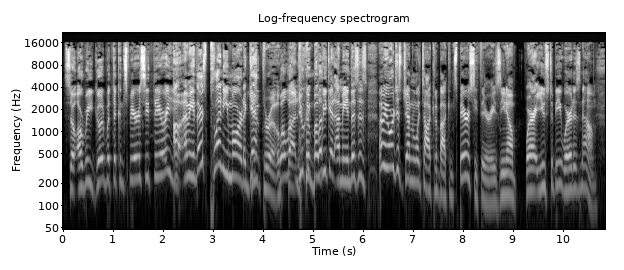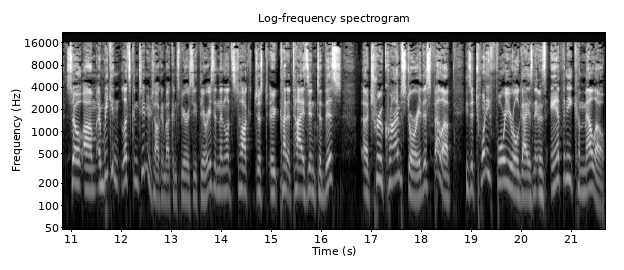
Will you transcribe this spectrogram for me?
So, are we good with the conspiracy theory? Oh, I mean, there's plenty more to get You- through. well, but you can- but let- we could. I mean, this is. I mean, we're just generally talking about conspiracy theories. You know, where it used to be, where it is now. So, um, and we can let's continue talking about conspiracy theories, and then let's talk. Just it kind of ties into this. Uh true crime story. This fella, he's a 24 year old guy. His name is Anthony Comello.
